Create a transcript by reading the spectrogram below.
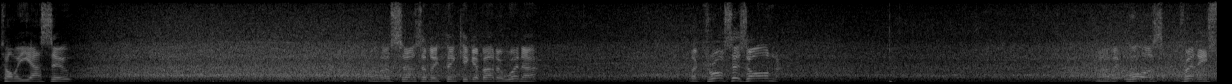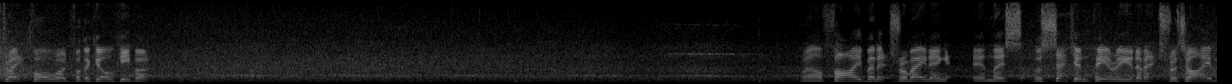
Tomiyasu. Well, they're certainly thinking about a winner. The cross is on. Well, it was pretty straightforward for the goalkeeper. Well, five minutes remaining in this, the second period of extra time.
